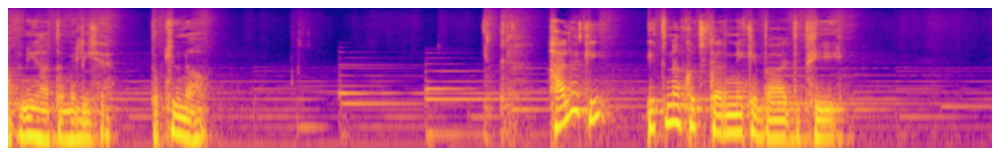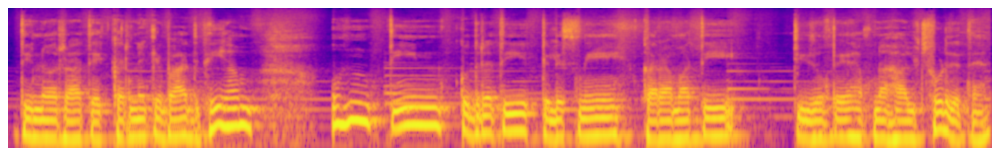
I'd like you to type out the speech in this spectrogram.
अपनी हाथों में ली है। तो क्यों ना हो? हालाँकि इतना कुछ करने के बाद भी, दिन और रात एक करने के बाद भी हम उन तीन कुदरती तिलिस्मी, करामाती चीज़ों पे अपना हाल छोड़ देते हैं,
